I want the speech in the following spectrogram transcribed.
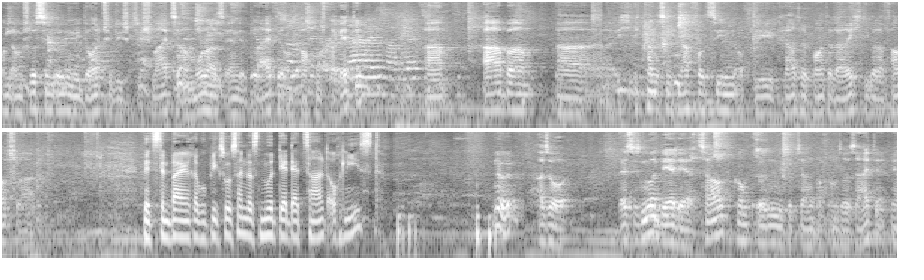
Und am Schluss sind irgendwie Deutsche wie die Schweizer am Monatsende pleite und kochen Spaghetti. Äh, aber äh, ich, ich, kann es nicht nachvollziehen, ob die Krautreporter da richtig oder falsch lagen. Wird es denn bei Republik so sein, dass nur der, der zahlt, auch liest? Nö, Also es ist nur der, der zahlt, kommt irgendwie sozusagen auf unsere Seite. Wir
